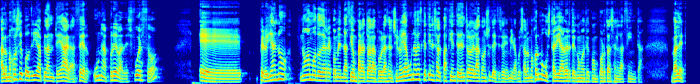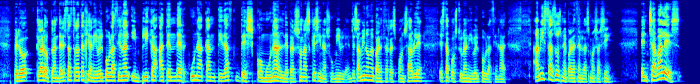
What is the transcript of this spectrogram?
a lo mejor se podría plantear hacer una prueba de esfuerzo, eh, pero ya no, no a modo de recomendación para toda la población, sino ya una vez que tienes al paciente dentro de la consulta, dices, oye, mira, pues a lo mejor me gustaría verte cómo te comportas en la cinta, ¿vale? Pero claro, plantear esta estrategia a nivel poblacional implica atender una cantidad descomunal de personas que es inasumible. Entonces a mí no me parece responsable esta postura a nivel poblacional. A mí estas dos me parecen las más así. En chavales,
